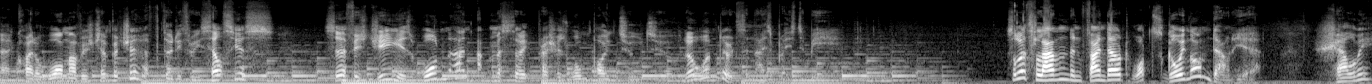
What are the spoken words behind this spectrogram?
Uh, quite a warm average temperature of 33 Celsius. Surface G is 1 and atmospheric pressure is 1.22. No wonder it's a nice place to be. So let's land and find out what's going on down here. Shall we?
